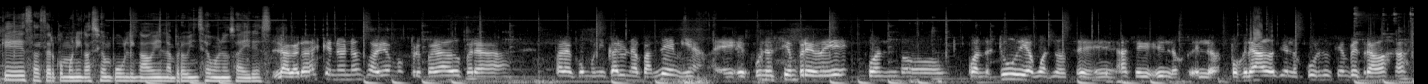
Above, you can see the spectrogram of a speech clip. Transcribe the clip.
qué es hacer comunicación pública hoy en la provincia de Buenos Aires? La verdad es que no nos habíamos preparado para, para comunicar una pandemia. Eh, uno siempre ve cuando, cuando estudia, cuando se hace en los, posgrados y en los cursos, siempre trabajas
